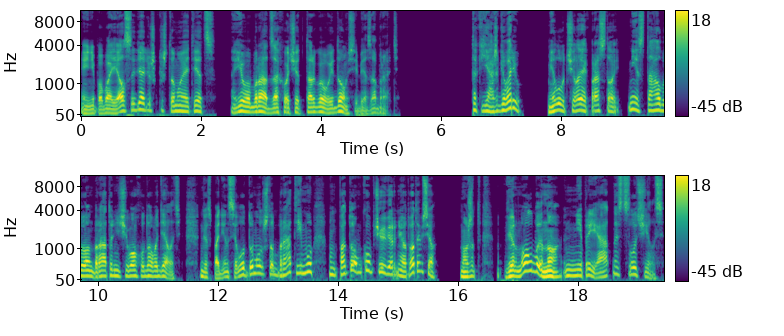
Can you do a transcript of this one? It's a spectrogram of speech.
И не побоялся дядюшка, что мой отец его брат захочет торговый дом себе забрать. — Так я же говорю, Милут человек простой, не стал бы он брату ничего худого делать. Господин Селут думал, что брат ему потом купчую вернет, вот и все. Может, вернул бы, но неприятность случилась.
